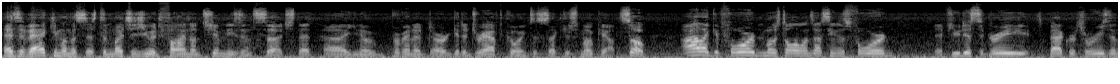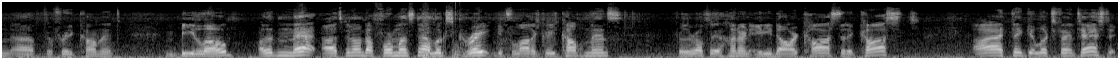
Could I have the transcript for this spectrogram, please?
has a vacuum on the system, much as you would find on chimneys and such, that uh, you know prevent a, or get a draft going to suck your smoke out. So I like it forward. Most all the ones I've seen is forward. If you disagree, it's backwards for reason. Uh, feel free to comment below. Other than that, uh, it's been on about four months now. It looks great. Gets a lot of great compliments for the roughly $180 cost that it costs. I think it looks fantastic.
